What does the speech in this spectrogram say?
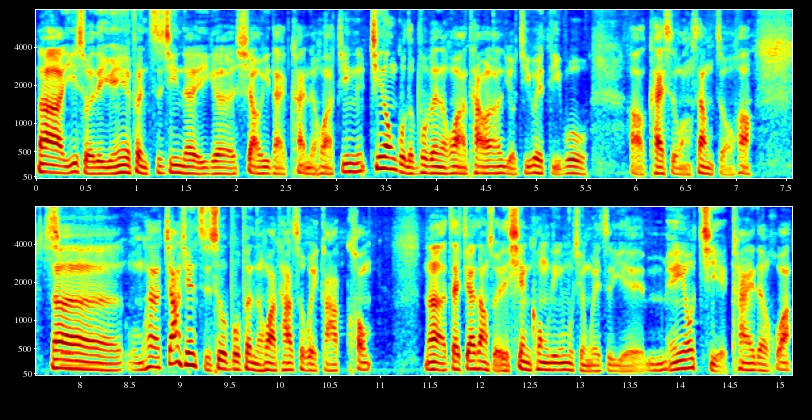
那以所谓的元月份资金的一个效益来看的话，金金融股的部分的话，它有机会底部好开始往上走哈。那我们看到加权指数部分的话，它是会嘎空。那再加上所谓的限空令，目前为止也没有解开的话，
